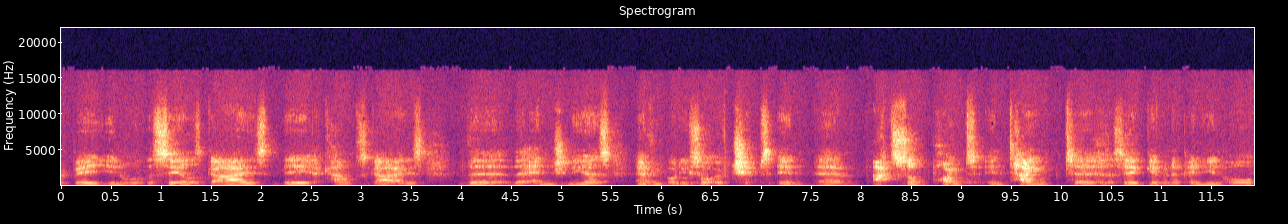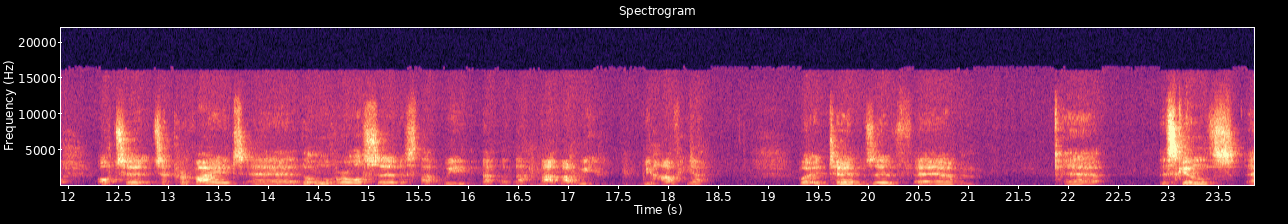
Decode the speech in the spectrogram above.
it be you know the sales guys, the accounts guys, the the engineers, everybody sort of chips in um, at some point in time to, as I say, give an opinion or or to, to provide uh, the overall service that we that, that, that, that, we we have here. But in terms of um, uh, the skills uh,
